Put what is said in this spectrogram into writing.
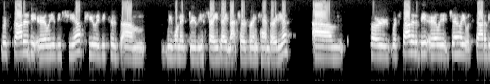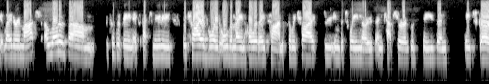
we've started a bit earlier this year purely because um, we want to do the Australia Day match over in Cambodia. Um, so we've started a bit earlier. Generally, it would start a bit later in March. A lot of um, because of being expat community, we try avoid all the main holiday times. So we try to do in between those and capture a good season each go.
